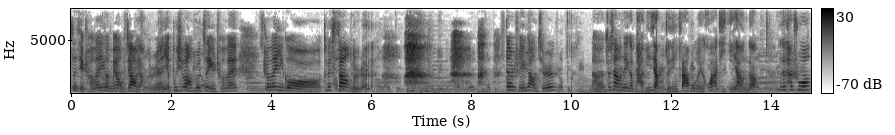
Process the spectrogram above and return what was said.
自己成为一个没有教养的人，也不希望说自己成为成为一个特别丧的人。但是实际上，其实，嗯，就像那个帕皮酱最近发布的一个话题一样的，他就他说。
